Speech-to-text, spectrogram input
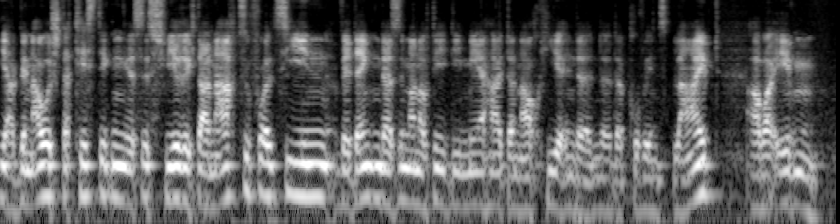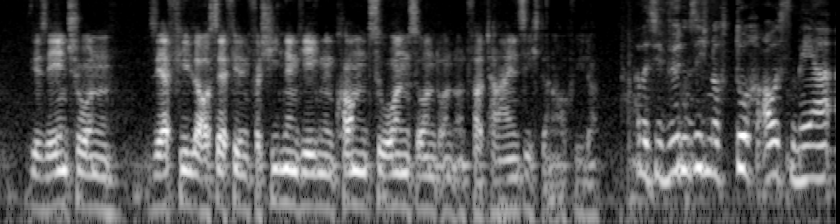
ja, genaue Statistiken, es ist schwierig da nachzuvollziehen. Wir denken, dass immer noch die, die Mehrheit dann auch hier in der, in der Provinz bleibt. Aber eben, wir sehen schon, sehr viele aus sehr vielen verschiedenen Gegenden kommen zu uns und, und, und verteilen sich dann auch wieder. Aber Sie würden sich noch durchaus mehr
